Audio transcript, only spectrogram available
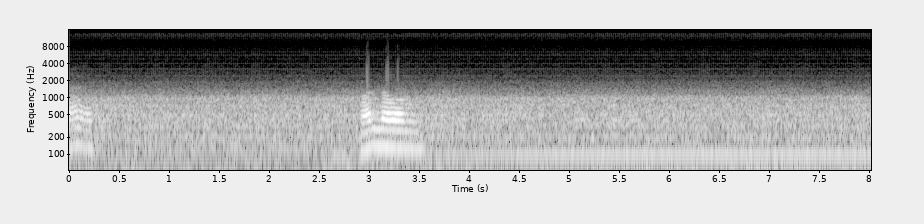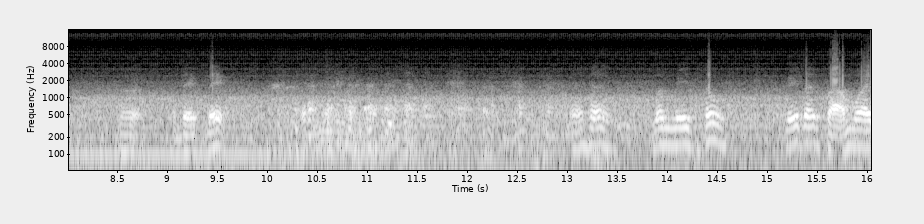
ทั้งคนหนุ่มเด็กเด็กมันมีทั้งมีทั้งสามวัย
